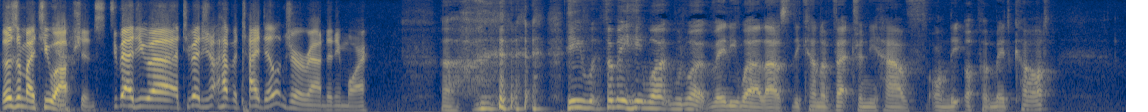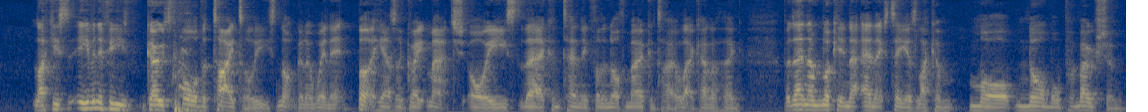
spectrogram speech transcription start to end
Those are my two options. Too bad you uh too bad you don't have a Tye Dillinger around anymore. He for me he work, would work really well as the kind of veteran you have on the upper mid card. Like he's even if he goes for the title, he's not going to win it, but he has a great match, or he's there contending for the North American title, that kind of thing. But then I'm looking at NXT as like a more normal promotion,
